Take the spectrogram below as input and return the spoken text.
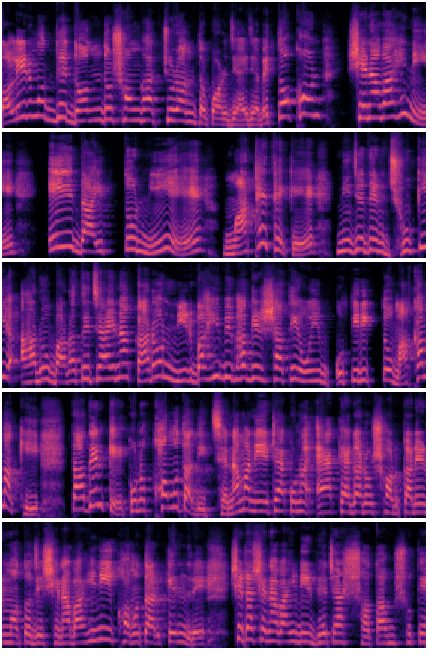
দলের মধ্যে দ্বন্দ্ব সংঘাত চূড়ান্ত পর্যায়ে যাবে। তখন সেনাবাহিনী এই দায়িত্ব নিয়ে মাঠে থেকে নিজেদের ঝুঁকি আরও বাড়াতে চায় না, কারণ নির্বাহী বিভাগের সাথে ওই অতিরিক্ত মাখামাখি তাদেরকে কোনো ক্ষমতা দিচ্ছে না। মানে এটা কোনো এক এগারো সরকারের মতো যে সেনাবাহিনী ক্ষমতার কেন্দ্রে, সেটা সেনাবাহিনীর ভেচার শতাংশকে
